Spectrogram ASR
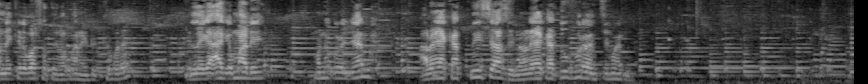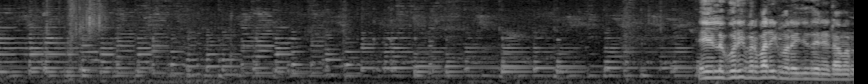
অনেকের বাসা থেকে পানি ঢুকতে পারে এর লাগে আগে মারি মনে করেন যেন আরও এক হাত নিচে আছে না এক হাত উপরে আনছি মাটি। এই হলো গরিবের বাড়ি ঘর যে এটা আমার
